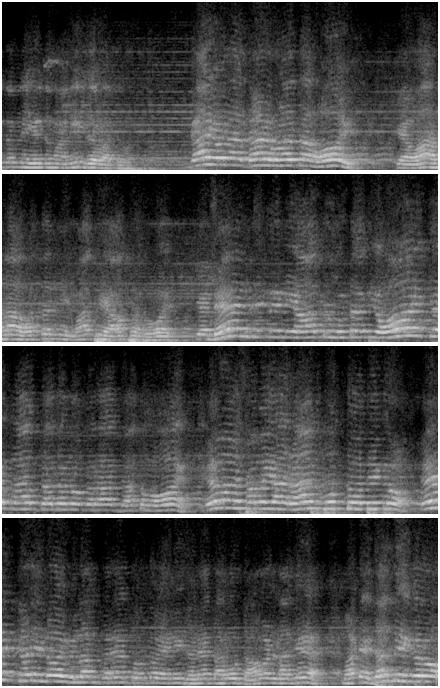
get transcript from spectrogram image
તમને યુદ્ધમાં નહીં જવા દો ગાયોના ધડ વળતા હોય કે વાહના વતનની માથે આફત હોય કે બેન દીકરીની આબરૂ ઉડાવી હોય કે બાપ દાદાનો કરાર જાતો હોય, એવા સમયે આ રાજપૂત નો દીકરો એક ઘડી નો વિલંબ કરે તો તો એની જનેતાનું ધાવણ લાગે. માટે જલ્દી કરો.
